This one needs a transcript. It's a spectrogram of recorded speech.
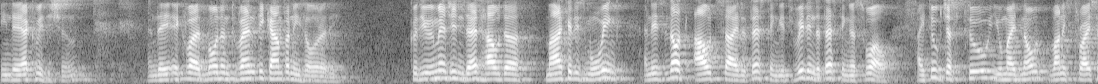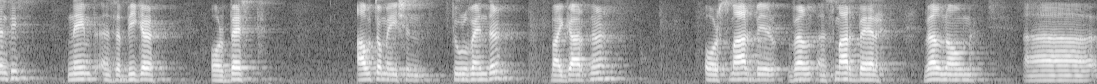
in their acquisitions, and they acquired more than 20 companies already. Could you imagine that, how the market is moving? And it's not outside the testing, it's within the testing as well. I took just two, you might know, one is Tricentis, named as a bigger or best automation tool vendor by Gartner, or Smart Bear, well, uh, Smart Bear, well known uh,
